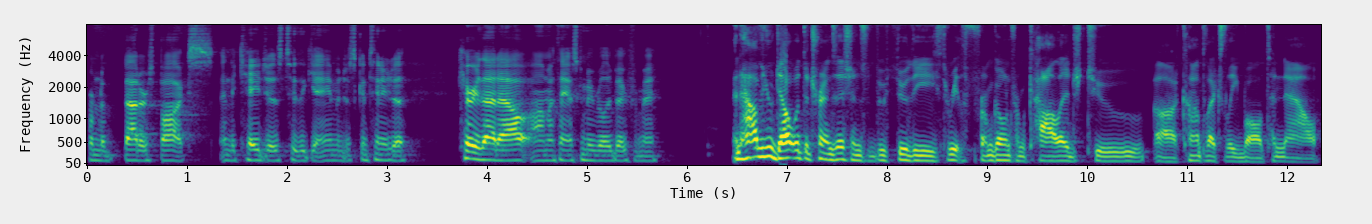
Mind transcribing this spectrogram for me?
from the batter's box and the cages to the game, and just continue to carry that out. Um, I think it's gonna be really big for me. And how have you dealt with the transitions through the three from going from college to uh, complex league ball to now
